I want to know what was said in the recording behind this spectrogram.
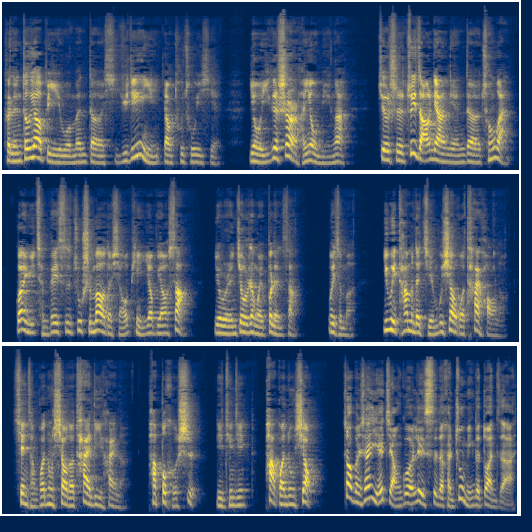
可能都要比我们的喜剧电影要突出一些。有一个事儿很有名啊。就是最早两年的春晚，关于陈佩斯、朱时茂的小品要不要上，有人就认为不能上。为什么？因为他们的节目效果太好了，现场观众笑得太厉害了，怕不合适。你听听，怕观众笑。赵本山也讲过类似的很著名的段子啊，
